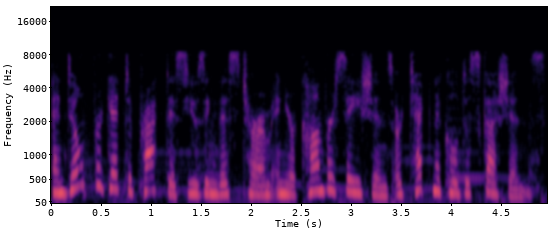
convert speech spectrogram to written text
And don't forget to practice using this term in your conversations or technical discussions.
